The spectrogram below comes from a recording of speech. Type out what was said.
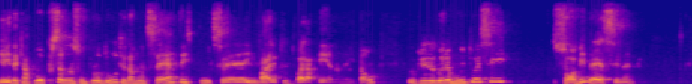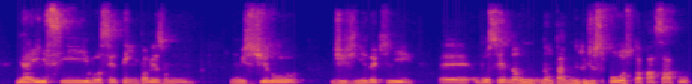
e aí daqui a pouco você lança um produto e dá muito certo e putz, é, aí vale tudo vale a pena. Né? Então o empreendedor é muito esse sobe e desce, né? E aí, se você tem talvez um, um estilo de vida que é, você não não está muito disposto a passar por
